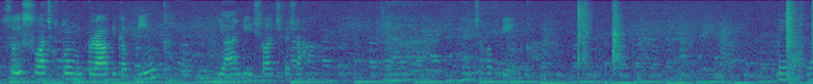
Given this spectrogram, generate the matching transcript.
So, iswatch ko tong grabe ka pink. Yan, iswatch ko siya ha. Yan. Yan siya ka pink. Yan siya.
